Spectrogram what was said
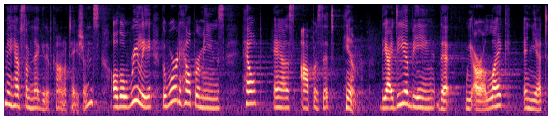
may have some negative connotations, although really the word helper means help as opposite him. The idea being that we are alike and yet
